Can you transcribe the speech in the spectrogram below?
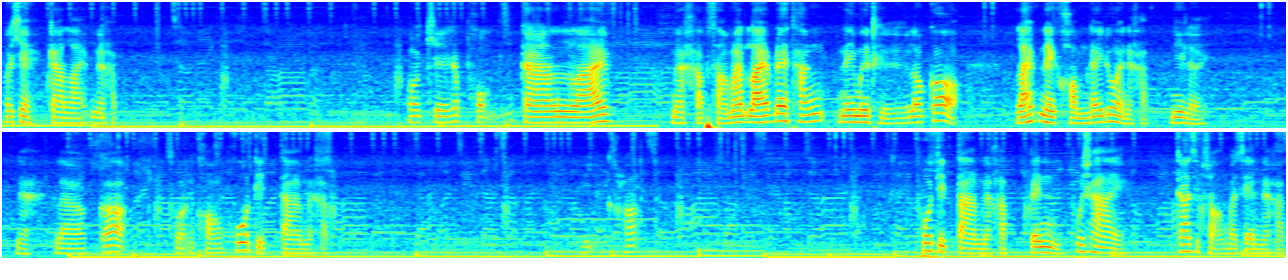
โอเค การไลฟ์นะครับ โอเคครับผมการไลฟ์ นะครับ สามารถไลฟ์ได้ทั้งในมือถือแล้วก็ไลฟ์ในคอมได้ด้วยนะครับ นี่เลยนะแล้วก็ส่วนของผู้ติดตามนะครับวิเคราะห์ผู้ติดตามนะครับเป็นผู้ชาย 92%นะครับ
